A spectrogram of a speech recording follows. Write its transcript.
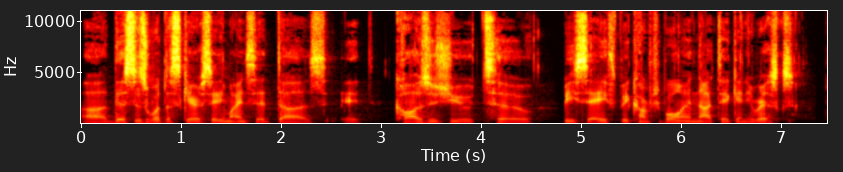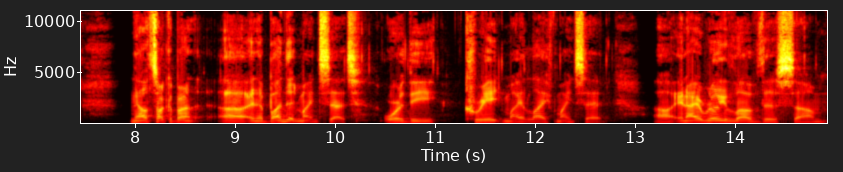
Uh, this is what the scarcity mindset does. It causes you to be safe, be comfortable, and not take any risks. Now let's talk about uh, an abundant mindset or the create my life mindset. Uh, and I really love this um,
